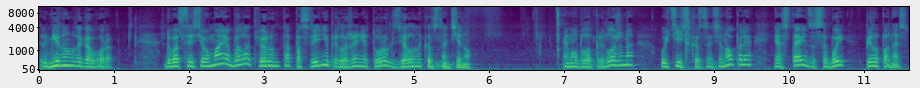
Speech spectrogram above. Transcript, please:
мирного договора – 23 мая было отвергнуто последнее предложение турок, сделанное Константину. Ему было предложено уйти из Константинополя и оставить за собой Пелопонес.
